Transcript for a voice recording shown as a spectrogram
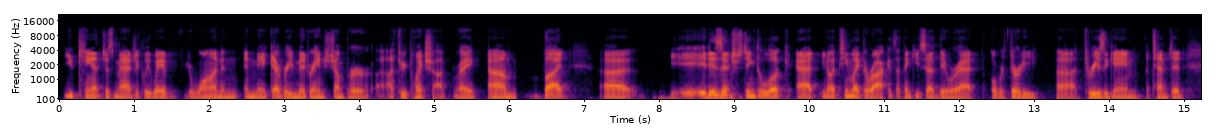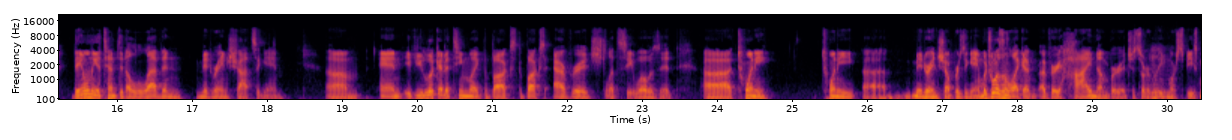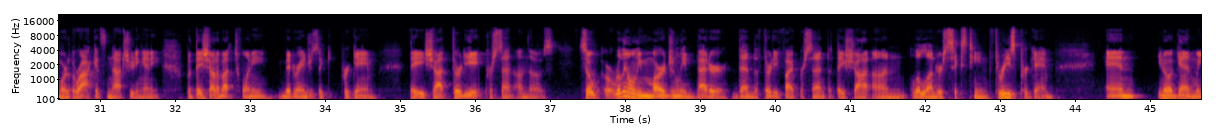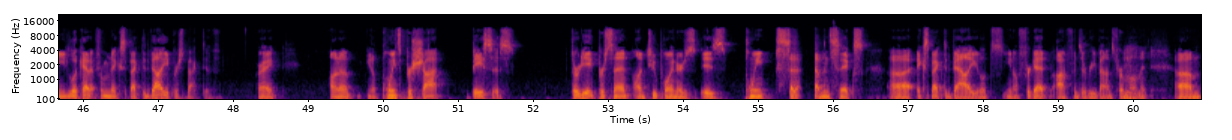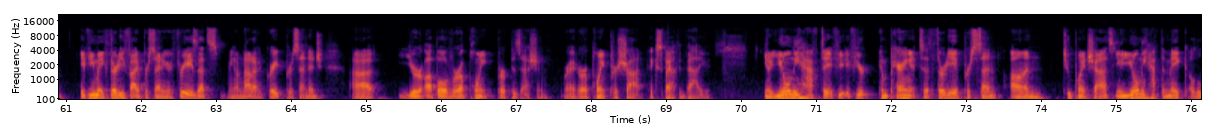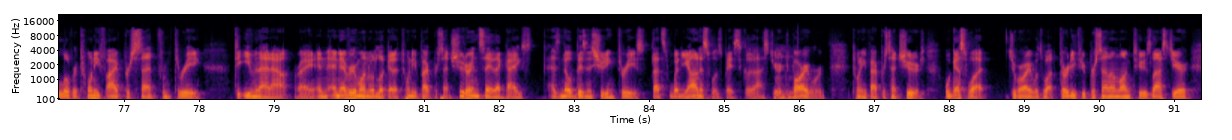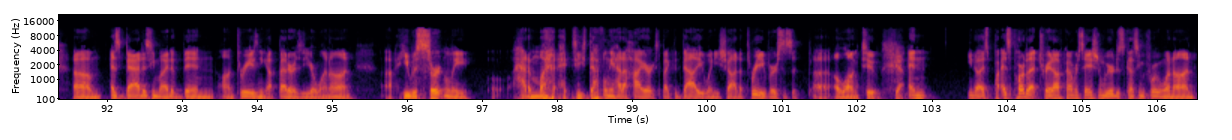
you can't just magically wave your wand and, and make every mid range jumper a three point shot, right? Um, but uh, it, it is interesting to look at you know a team like the Rockets. I think you said they were at over 30 uh, threes a game attempted. They only attempted 11 mid-range shots a game. Um, and if you look at a team like the Bucks, the Bucks averaged, let's see, what was it, uh, 20, 20 uh, mid-range jumpers a game, which wasn't like a, a very high number. It just sort of really mm-hmm. more speaks more to the Rockets not shooting any. But they shot about 20 mid-ranges per game. They shot 38% on those. So really only marginally better than the 35% that they shot on a little under 16 threes per game. And, you know, again, when you look at it from an expected value perspective, right? On a, you know, points per shot basis, 38% on two pointers is 0.76 uh, expected value. Let's, you know, forget offensive rebounds for a mm. moment. Um, if you make 35% of your threes, that's, you know, not a great percentage. Uh, you're up over a point per possession, right, or a point per shot expected yeah. value. You know, you only have to if you if you're comparing it to 38% on two point shots, you know, you only have to make a little over 25% from three to even that out, right? And and everyone would look at a 25% shooter and say that guy has no business shooting threes. That's what Giannis was basically last year. Mm-hmm. Jabari were 25% shooters. Well, guess what? Jabari was what 33% on long twos last year. Um, as bad as he might have been on threes, and he got better as the year went on. Uh, he was certainly had a much, he definitely had a higher expected value when he shot a three versus a, uh, a long two. Yeah. And you know, as as part of that trade off conversation we were discussing before we went on,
